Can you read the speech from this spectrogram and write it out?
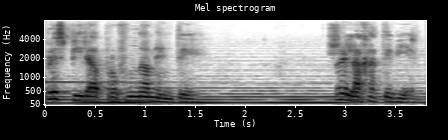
Respira profundamente, relájate bien.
